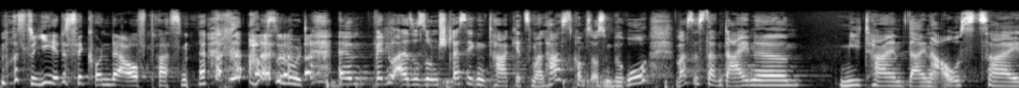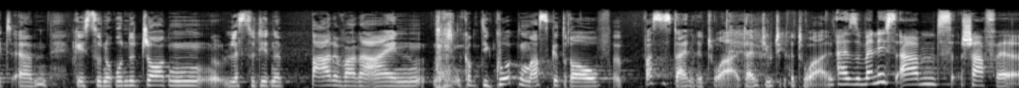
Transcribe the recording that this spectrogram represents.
musst du jede Sekunde aufpassen. Absolut. Ähm, wenn du also so einen stressigen Tag jetzt mal hast, kommst aus dem Büro, was ist dann deine Me-Time, deine Auszeit? Ähm, gehst du eine Runde joggen? Lässt du dir eine Badewanne ein? Kommt die Gurkenmaske drauf? Was ist dein Ritual, dein Beauty-Ritual? Also wenn ich es abends schaffe,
